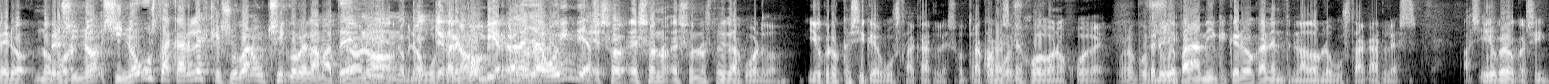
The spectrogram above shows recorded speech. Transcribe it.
Pero no pero por- si, no, si no gusta Carles, que suban a un chico de la materia. No, no, que, no que no, reconviertan a perdona. Yago Indias. Eso, eso, no, eso no estoy de acuerdo. Yo creo que sí que gusta a Carles. Otra cosa Ah, es pues- que juegue o no juegue. Bueno, pues Pero sí. yo para mí que creo que al entrenador le gusta a Carles. ¿Ah? Yo creo que sí.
